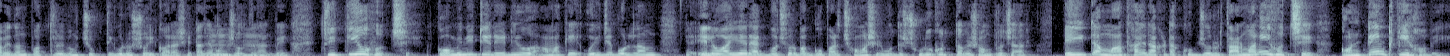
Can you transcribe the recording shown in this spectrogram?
আবেদনপত্র এবং চুক্তিগুলো সই করা সেটা যেমন চলতে থাকবে। তৃতীয় হচ্ছে। কমিউনিটি রেডিও আমাকে ওই যে বললাম এলওআই এর এক বছর বা গোপার ছ মাসের মধ্যে শুরু করতে হবে সম্প্রচার। এইটা মাথায় রাখাটা খুব জরুরি। তার মানেই হচ্ছে কন্টেন্ট কি হবে?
